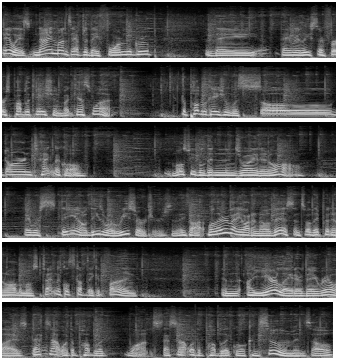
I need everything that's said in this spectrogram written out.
anyways, nine months after they formed the group, they they released their first publication. But guess what? The publication was so darn technical. Most people didn't enjoy it at all. They were, you know, these were researchers, and they thought, well, everybody ought to know this, and so they put in all the most technical stuff they could find. And a year later, they realized that's not what the public wants. That's not what the public will consume, and so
